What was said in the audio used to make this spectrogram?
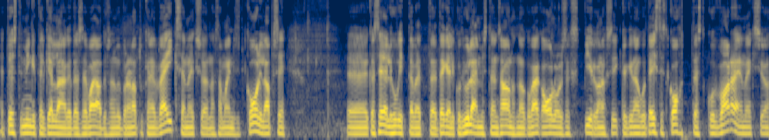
et tõesti mingitel kellaaegadel see vajadus on võib-olla natukene väiksem, eks ju, et noh, sa mainisid koolilapsi, ka see oli huvitav, et tegelikult Ülemiste on saanud nagu väga oluliseks piirkonnaks ikkagi nagu teistest kohtadest kui varem, eks ju,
